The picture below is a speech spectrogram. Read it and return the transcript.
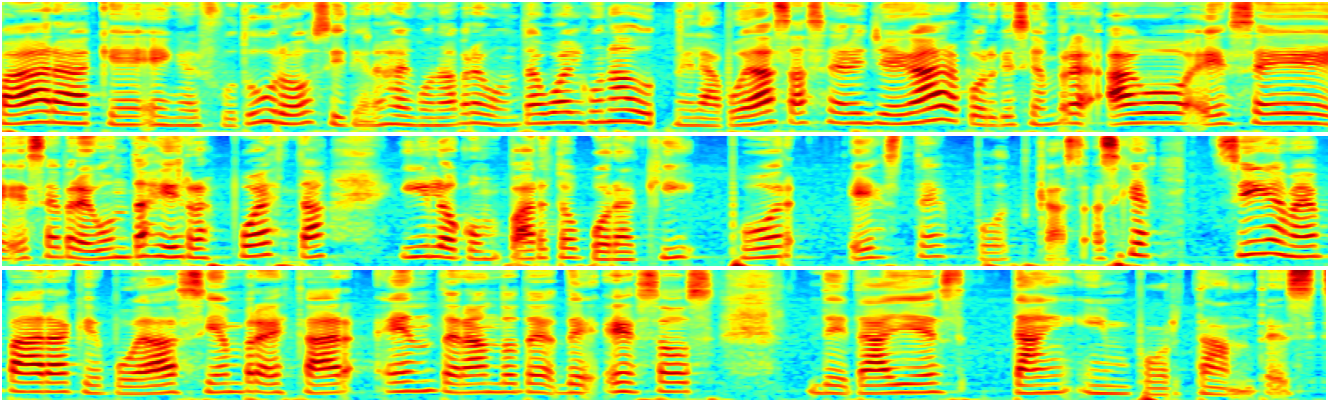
para que en el futuro, si tienes alguna pregunta o alguna duda, me la puedas hacer llegar porque siempre hago ese, ese preguntas y respuestas y lo comparto por aquí por este podcast. Así que sígueme para que puedas siempre estar enterándote de esos detalles tan importantes.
